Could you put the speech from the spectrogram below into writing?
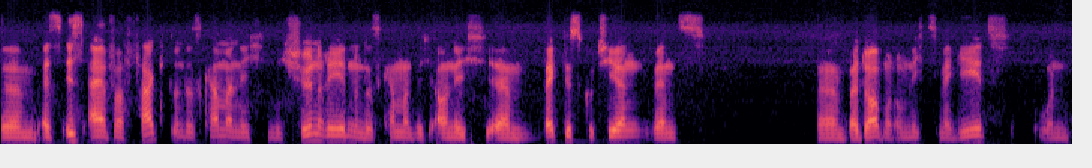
Ähm, es ist einfach Fakt und das kann man nicht, nicht schönreden und das kann man sich auch nicht ähm, wegdiskutieren, wenn es äh, bei Dortmund um nichts mehr geht und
